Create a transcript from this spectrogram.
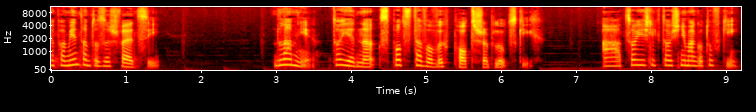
Ja pamiętam to ze Szwecji. Dla mnie to jedna z podstawowych potrzeb ludzkich. A co jeśli ktoś nie ma gotówki?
